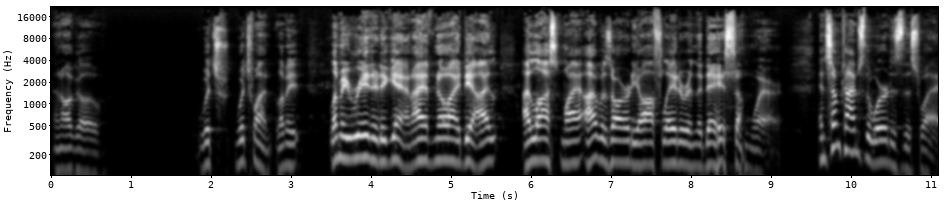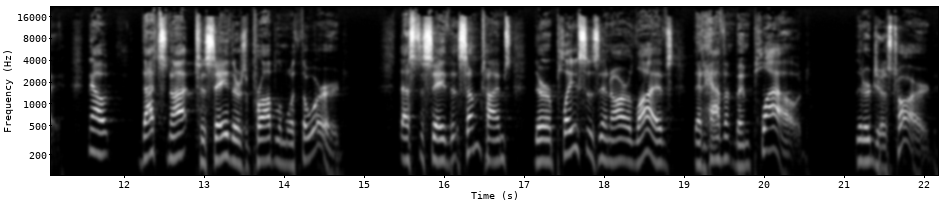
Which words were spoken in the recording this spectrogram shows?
And I'll go, which, which one? Let me, let me read it again. I have no idea. I, I lost my, I was already off later in the day somewhere. And sometimes the word is this way. Now, that's not to say there's a problem with the word. That's to say that sometimes there are places in our lives that haven't been plowed, that are just hard.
